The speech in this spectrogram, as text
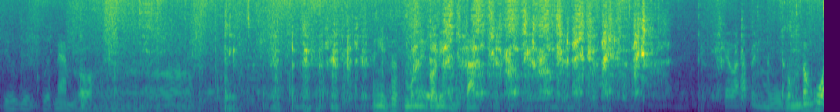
เดี๋ยวเดินเปิดน้ำรออันนี้ถ้าสมมติในกรณีผมซักแต่ว่าถ้าเป็นหมูผมต้องคั่ว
